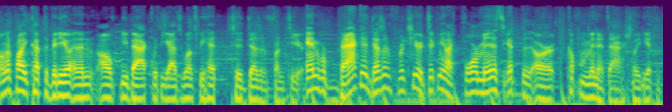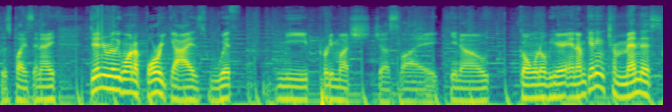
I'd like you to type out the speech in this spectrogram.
I'm gonna probably cut the video and then I'll be back with you guys once we head to Desert Frontier. And we're back at Desert Frontier. It took me like four minutes to get the, or a couple minutes actually to get to this place. And I didn't really want to bore you guys with me pretty much just like, you know, going over here. And I'm getting tremendous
